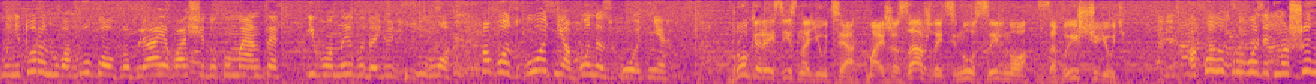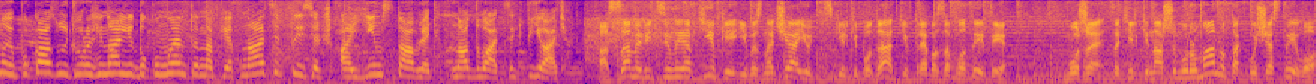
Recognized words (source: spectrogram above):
Моніторингова група обробляє ваші документи, і вони видають суму або згодні, або не згодні. Брокери зізнаються, майже завжди ціну сильно завищують. А коли привозять машину і показують оригінальні документи на 15 тисяч, а їм ставлять на 25. А саме від ціни автівки і визначають, скільки податків треба заплатити. Може, це тільки нашому роману так пощастило?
